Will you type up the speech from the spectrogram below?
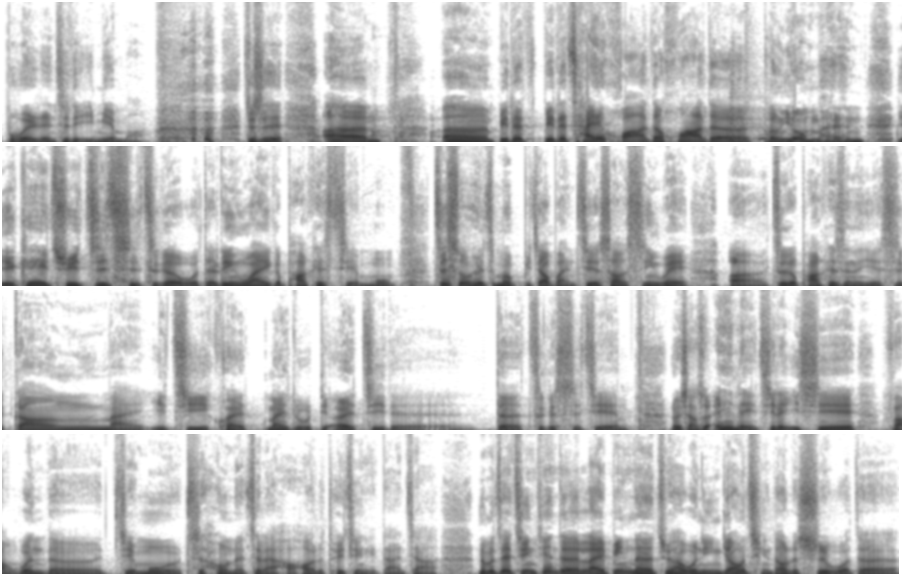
不为人知的一面吗？就是嗯嗯，别的别的才华的话的朋友们，也可以去支持这个我的另外一个 podcast 节目。之所以会这么比较晚介绍，是因为呃，这个 podcast 呢也是刚满一季，快迈入第二季的。的这个时间，我想说，哎，累积了一些访问的节目之后呢，再来好好的推荐给大家。那么在今天的来宾呢，就要为您邀请到的是我的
